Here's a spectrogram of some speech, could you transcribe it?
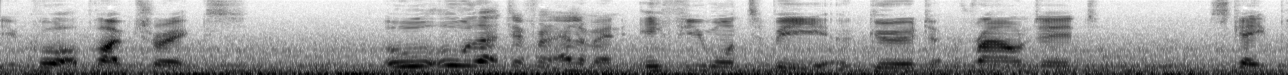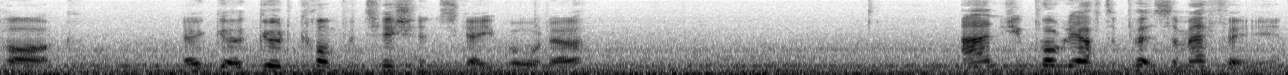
your quarter pipe tricks, all, all that different element if you want to be a good rounded skate park, a, a good competition skateboarder. And you probably have to put some effort in.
